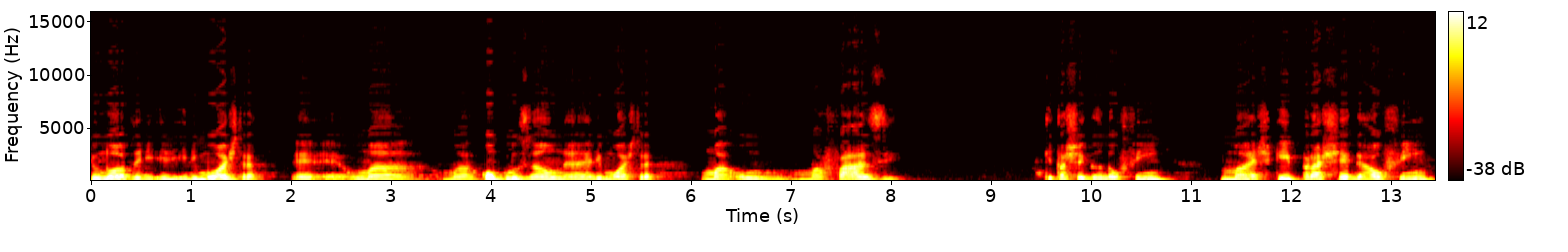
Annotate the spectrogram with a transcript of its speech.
que o nove ele, ele, ele mostra é, é, uma, uma conclusão, né? ele mostra uma, um, uma fase que está chegando ao fim, mas que para chegar ao fim,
